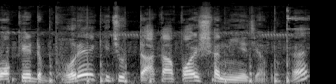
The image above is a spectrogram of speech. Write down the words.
পকেট ভরে কিছু টাকা পয়সা নিয়ে যাব হ্যাঁ?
